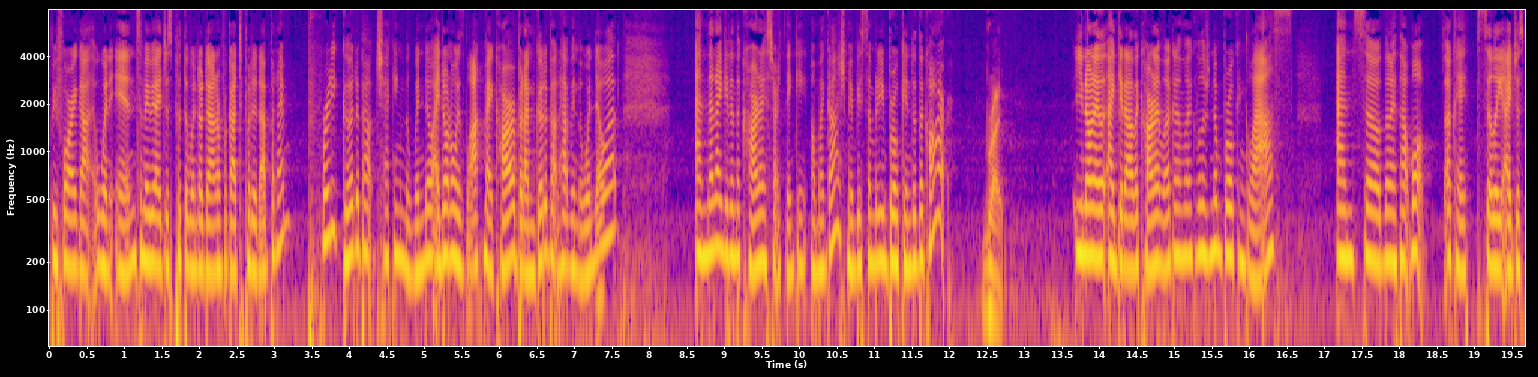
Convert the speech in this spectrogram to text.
before I got went in. So maybe I just put the window down and forgot to put it up. But I'm pretty good about checking the window. I don't always lock my car, but I'm good about having the window up. And then I get in the car and I start thinking, oh my gosh, maybe somebody broke into the car. Right. You know, and I, I get out of the car and I look and I'm like, well, there's no broken glass. And so then I thought, well, okay, silly. I just,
